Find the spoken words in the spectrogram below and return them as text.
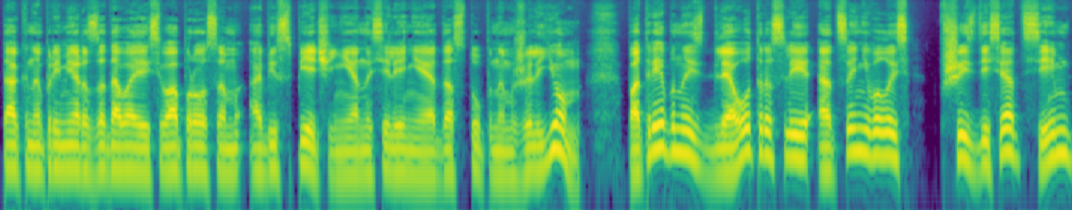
Так, например, задаваясь вопросом обеспечения населения доступным жильем, потребность для отрасли оценивалась в 67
